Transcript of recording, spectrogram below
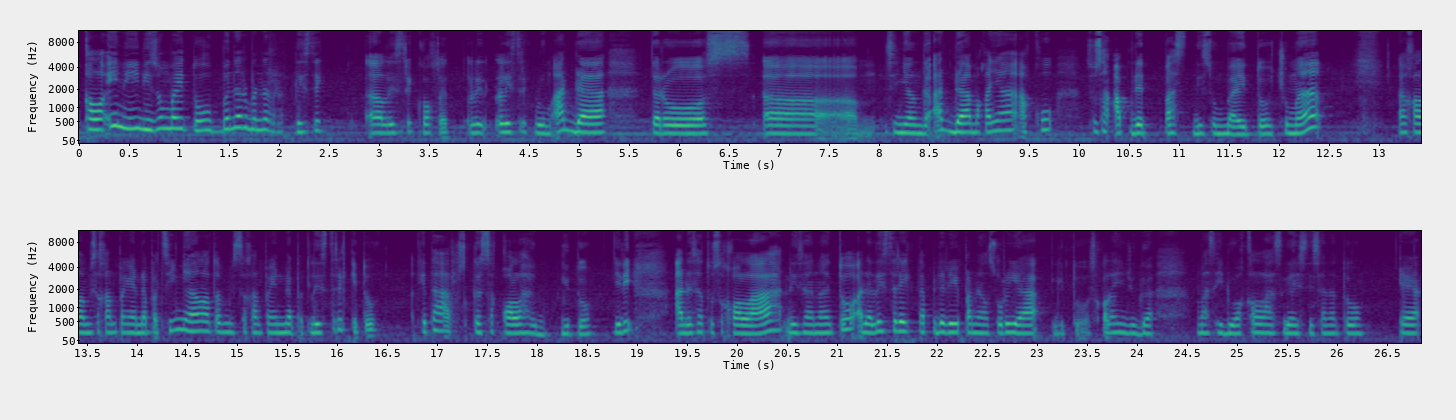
Kalau ini di Zumba itu benar-benar listrik uh, listrik waktu li, listrik belum ada. Terus uh, sinyal nggak ada. Makanya aku susah update pas di Sumba itu. Cuma uh, kalau misalkan pengen dapat sinyal atau misalkan pengen dapat listrik itu kita harus ke sekolah gitu. Jadi ada satu sekolah di sana itu ada listrik tapi dari panel surya gitu. Sekolahnya juga masih dua kelas guys di sana tuh. Kayak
